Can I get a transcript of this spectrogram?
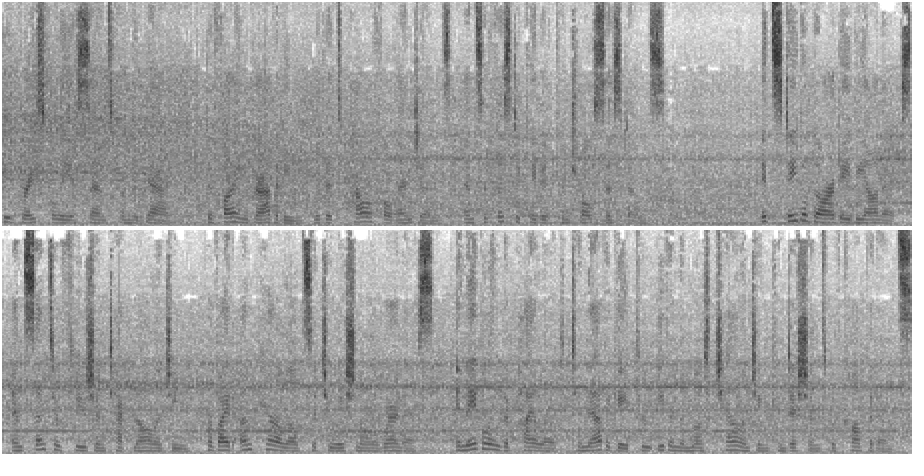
II gracefully ascends from the deck, defying gravity with its powerful engines and sophisticated control systems. Its state-of-the-art avionics and sensor fusion technology provide unparalleled situational awareness, enabling the pilot to navigate through even the most challenging conditions with confidence.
